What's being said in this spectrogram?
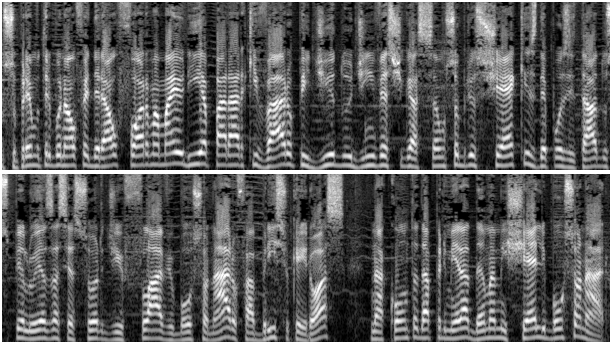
O Supremo Tribunal Federal forma maioria para arquivar o pedido de investigação sobre os cheques depositados pelo ex-assessor de Flávio Bolsonaro, Fabrício Queiroz, na conta da primeira-dama Michele Bolsonaro.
